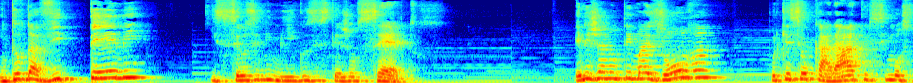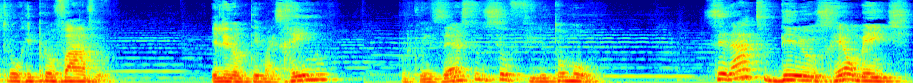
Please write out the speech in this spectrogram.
Então Davi teme que seus inimigos estejam certos. Ele já não tem mais honra porque seu caráter se mostrou reprovável. Ele não tem mais reino porque o exército do seu filho tomou. Será que Deus realmente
